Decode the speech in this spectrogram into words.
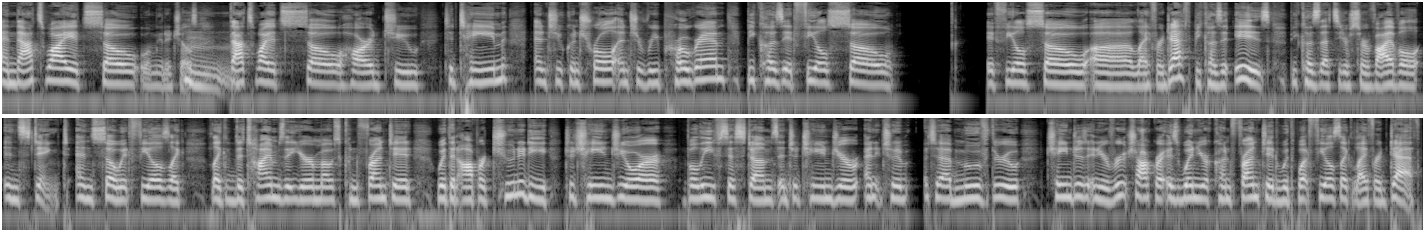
and that's why it's so oh, I'm gonna chills hmm. that's why it's so hard to to tame and to control and to reprogram because it feels so it feels so uh, life or death because it is because that's your survival instinct. And so it feels like like the times that you're most confronted with an opportunity to change your belief systems and to change your and to to move through changes in your root chakra is when you're confronted with what feels like life or death.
